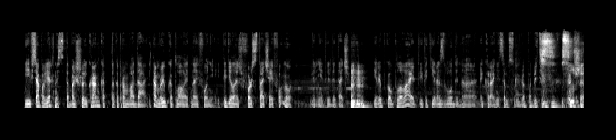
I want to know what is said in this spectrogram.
и вся поверхность это большой экран, на котором вода, и там рыбка плавает на айфоне, и ты делаешь Force Touch айфону, вернее 3D Touch, угу. и рыбка уплывает, и такие разводы на экране Samsung под этим. Слушай,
